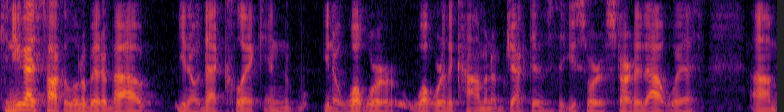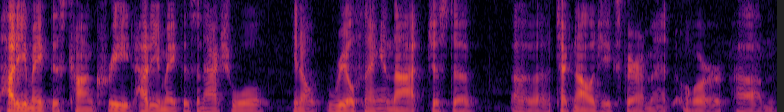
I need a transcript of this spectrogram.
can you guys talk a little bit about you know that click and you know what were what were the common objectives that you sort of started out with? Um, how do you make this concrete? How do you make this an actual you know real thing and not just a a technology experiment or um,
